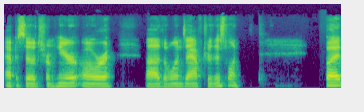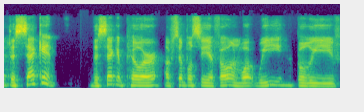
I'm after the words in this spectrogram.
episodes from here or uh, the ones after this one. But the second, the second pillar of Simple CFO and what we believe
